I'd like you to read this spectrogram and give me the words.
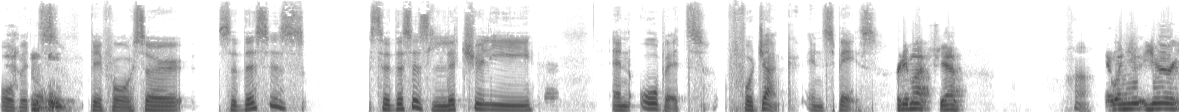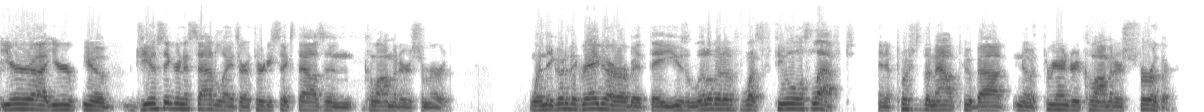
orbits before. So so this is so this is literally an orbit for junk in space. Pretty much, yeah. Huh. When you your your uh, your you know geosynchronous satellites are thirty six thousand kilometers from Earth. When they go to the graveyard orbit, they use a little bit of what fuel is left, and it pushes them out to about you know three hundred kilometers further.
